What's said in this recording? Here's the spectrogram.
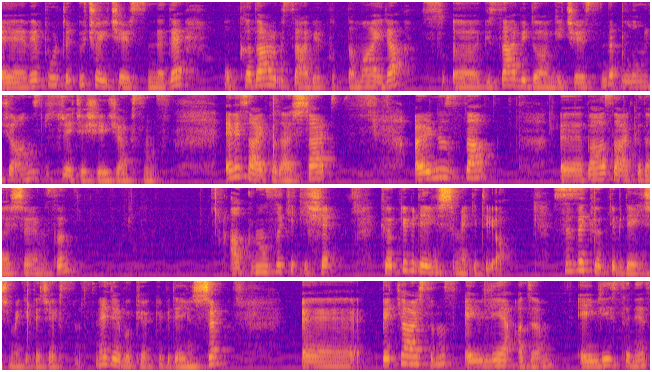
E, ve burada 3 ay içerisinde de o kadar güzel bir kutlamayla e, güzel bir döngü içerisinde bulunacağınız bir süreç yaşayacaksınız. Evet arkadaşlar Aranızda e, bazı arkadaşlarımızın aklınızdaki kişi köklü bir değişime gidiyor. Siz de köklü bir değişime gideceksiniz. Nedir bu köklü bir değişim? E, bekarsanız evliliğe adım, evliyseniz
